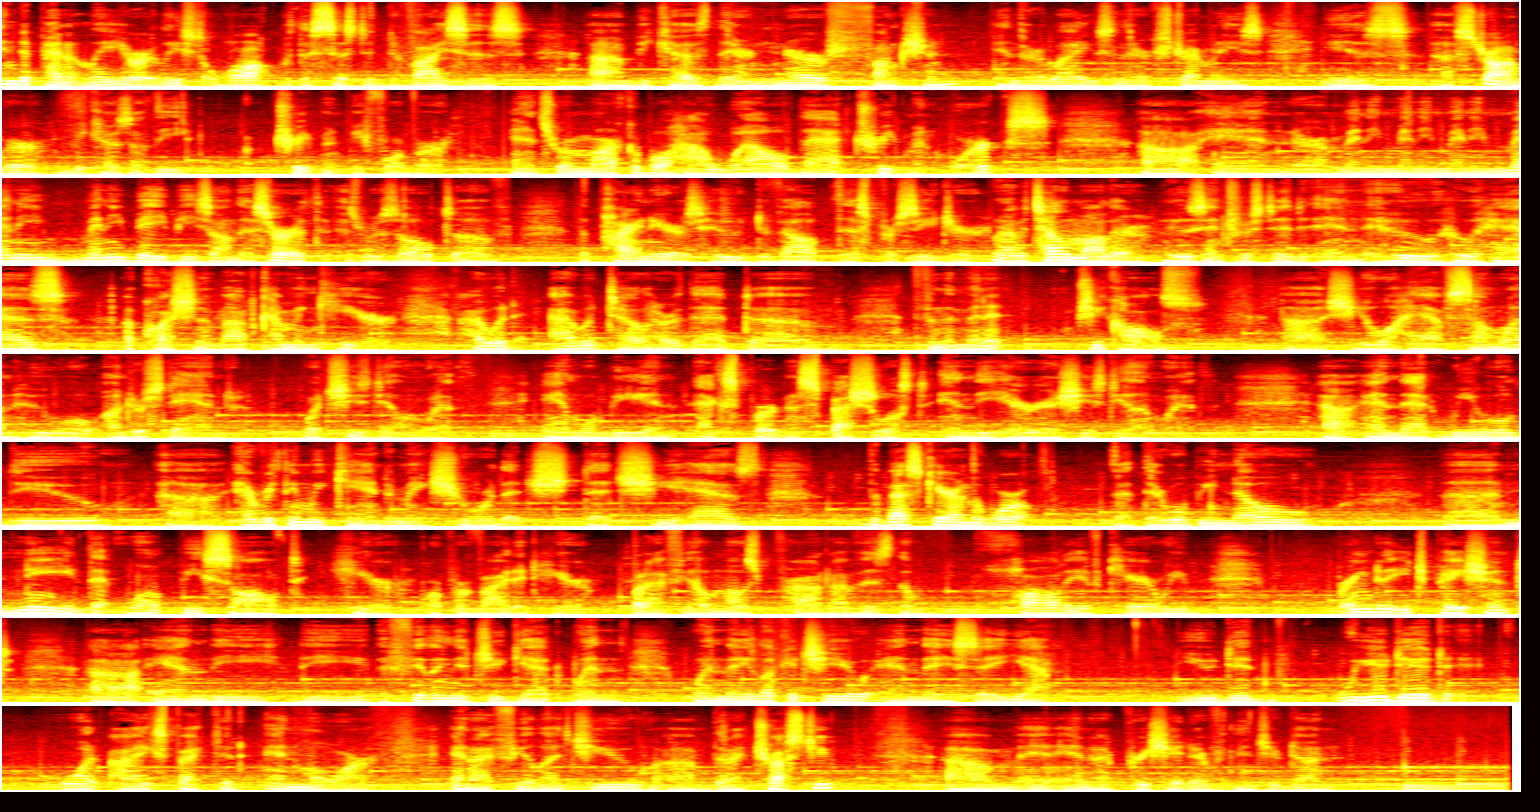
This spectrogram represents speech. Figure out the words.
independently or at least walk with assisted devices uh, because their nerve function in their legs and their extremities is uh, stronger because of the treatment before birth. And it's remarkable how well that treatment works. Uh, and there are many, many, many, many, many babies on this earth as a result of the pioneers who developed this procedure. When I would tell a mother who's interested in who who has a question about coming here, I would I would tell her that uh, from the minute she calls, uh, she will have someone who will understand what she's dealing with and will be an expert and a specialist in the area she's dealing with. Uh, and that we will do uh, everything we can to make sure that, sh- that she has the best care in the world, that there will be no uh, need that won't be solved here or provided here. What I feel most proud of is the quality of care we bring to each patient uh, and the, the, the feeling that you get when, when they look at you and they say, yeah, you did, you did what I expected and more. And I feel that you, uh, that I trust you, um, and, and I appreciate everything that you've done.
